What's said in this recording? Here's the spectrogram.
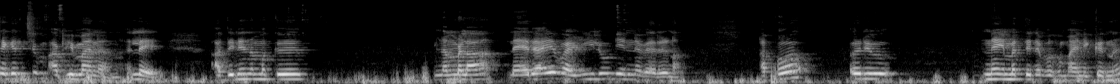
തികച്ചും അഭിമാനമാണ് അല്ലേ? അതിന് നമുക്ക് നമ്മളാ നേരായ വഴിയിലൂടെ തന്നെ വരണം. അപ്പോൾ ഒരു നിയമത്തിനെ ബഹുമാനിക്കുന്നു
